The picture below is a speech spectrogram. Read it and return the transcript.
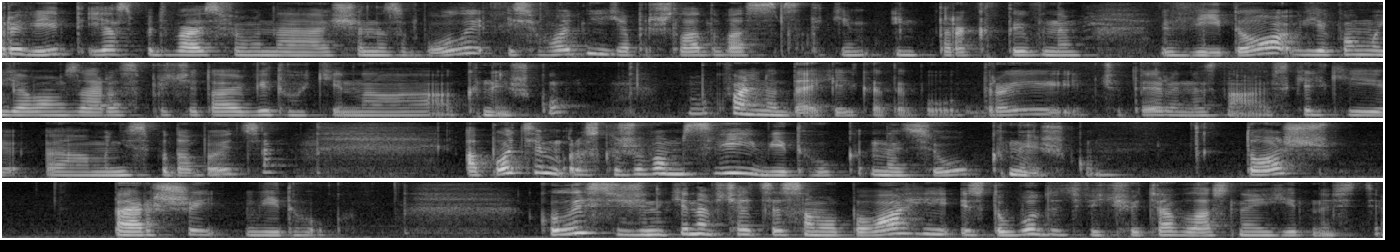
Привіт! Я сподіваюся, ви мене ще не забули. І сьогодні я прийшла до вас з таким інтерактивним відео, в якому я вам зараз прочитаю відгуки на книжку. Буквально декілька, типу, три, чотири, не знаю, скільки е, мені сподобаються. А потім розкажу вам свій відгук на цю книжку. Тож, перший відгук. Колись жінки навчаться самоповаги і здобудуть відчуття власної гідності.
